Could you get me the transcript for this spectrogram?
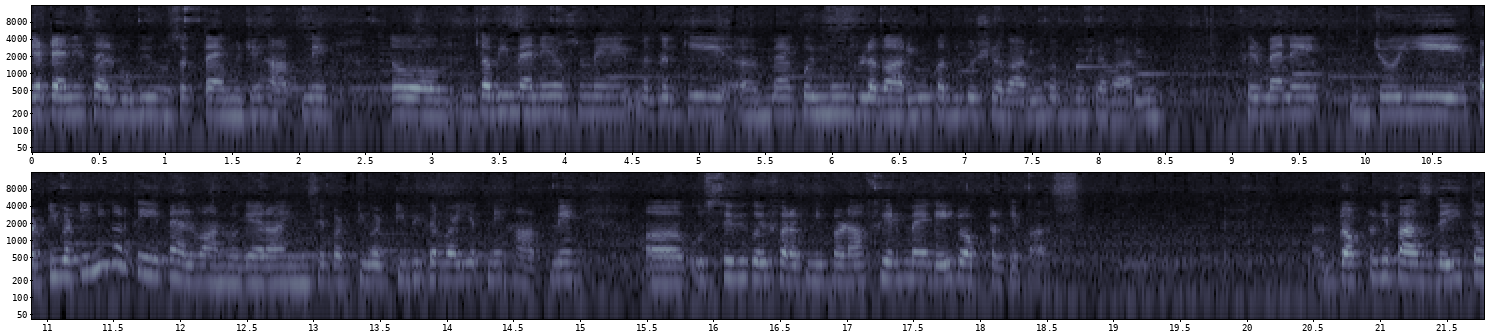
या टेनिस एल्बो भी हो सकता है मुझे हाथ में। तो कभी मैंने उसमें मतलब कि मैं कोई मूव लगा रही हूँ, कभी कुछ लगा रही हूँ, कभी कुछ लगा रही हूँ। फिर मैंने जो ये पट्टी वट्टी नहीं करते, ये पहलवान वगैरह, इनसे पट्टी वट्टी भी करवाई अपने हाथ में उससे भी कोई फ़र्क नहीं पड़ा। फिर मैं गई डॉक्टर के पास। डॉक्टर के पास गई तो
